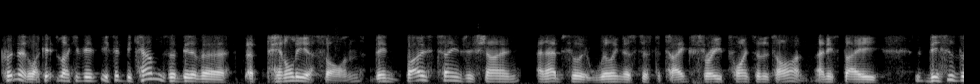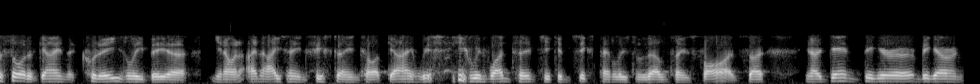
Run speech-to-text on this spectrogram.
couldn't it? Like, it, like if it, if it becomes a bit of a, a penalty-a-thon, then both teams have shown an absolute willingness just to take three points at a time. And if they, this is the sort of game that could easily be a, you know, an, an 18-15 type game with with one team kicking six penalties to the other team's five. So you know, Dan Bigger, Biggar and,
